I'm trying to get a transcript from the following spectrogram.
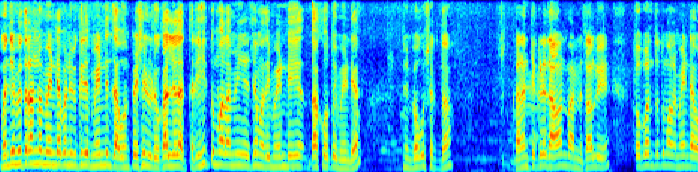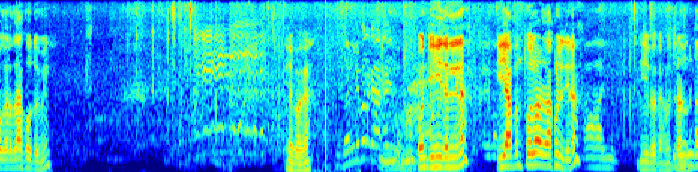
म्हणजे मित्रांनो मेंढ्या पण विक्री मेंढींचा आपण स्पेशल व्हिडिओ काढलेला तरीही तुम्हाला मी याच्यामध्ये मेंढी दाखवतोय मेंढ्या. तुम्ही बघू शकता. कारण तिकडे दावण बांधणं चालू आहे. तोपर्यंत तुम्हाला मेंढ्या वगैरे दाखवतो मी. हे बघा. जणली कोणती ही झाली ना? ही आपण तोला दाखवली होती ना? हा बघा मित्रांनो.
